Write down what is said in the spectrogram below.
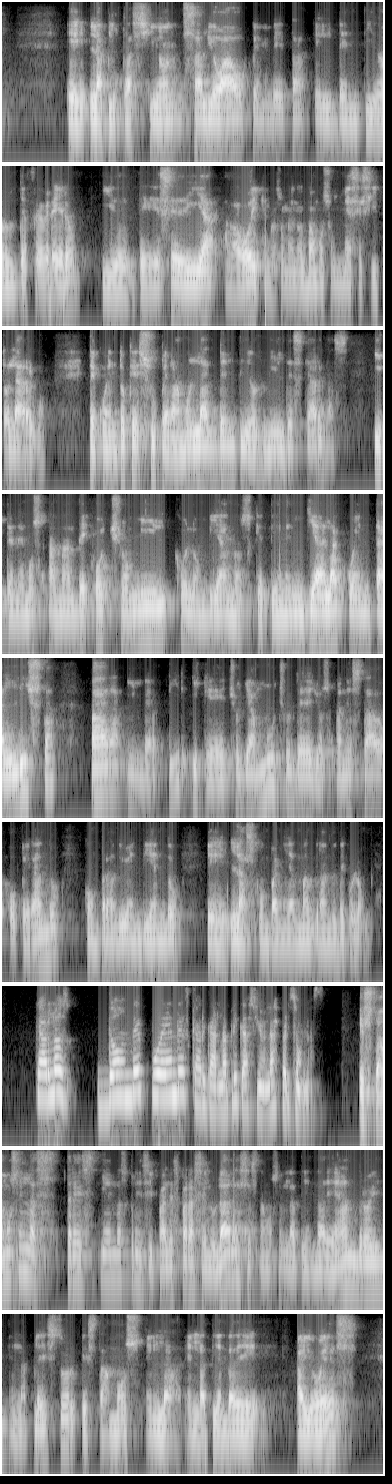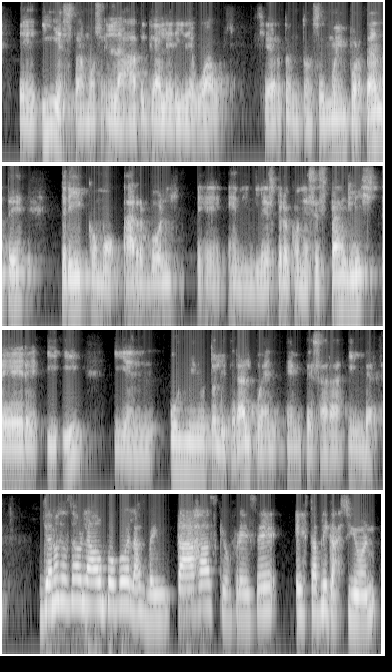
Eh, la aplicación salió a Open Beta el 22 de febrero y desde ese día a hoy, que más o menos vamos un mesecito largo, te cuento que superamos las 22 mil descargas y tenemos a más de 8 mil colombianos que tienen ya la cuenta lista para invertir y que de hecho ya muchos de ellos han estado operando, comprando y vendiendo eh, las compañías más grandes de Colombia. Carlos, ¿dónde pueden descargar la aplicación las personas? Estamos en las tres tiendas principales para celulares. Estamos en la tienda de Android, en la Play Store, estamos en la, en la tienda de iOS eh, y estamos en la App Gallery de Wow, ¿cierto? Entonces, muy importante, TRI como árbol eh, en inglés, pero con ese Spanglish, T-R-I-I, y en un minuto literal pueden empezar a invertir. Ya nos has hablado un poco de las ventajas que ofrece esta aplicación.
